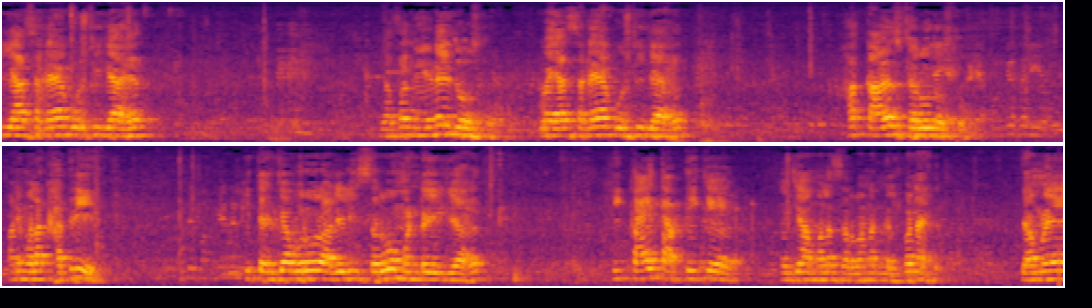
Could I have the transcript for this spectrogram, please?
की या सगळ्या गोष्टी ज्या आहेत याचा निर्णय जो असतो किंवा या सगळ्या गोष्टी ज्या आहेत हा काळच ठरवत असतो. आणि मला खात्री आहे की त्यांच्याबरोबर आलेली सर्व मंडळी जी आहेत ही काय ताकदीची आहे याची आम्हाला सर्वांना कल्पना आहे त्यामुळे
